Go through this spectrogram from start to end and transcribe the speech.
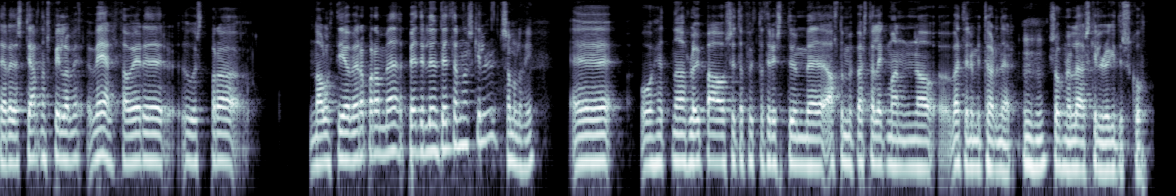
þegar stjarnan spila ve- vel þá eru þeir, þú veist, bara nálægt í að vera bara með betri liðum deildarinnar skilur samanlega því. Eh, og hérna hlaupa á setja fullt af þristum með, alltaf með besta leikmann á vellinum í törnir mm -hmm. sóknarlega skilur getur skótt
